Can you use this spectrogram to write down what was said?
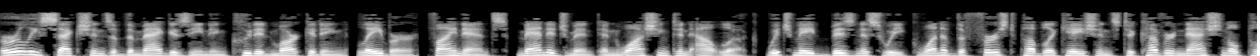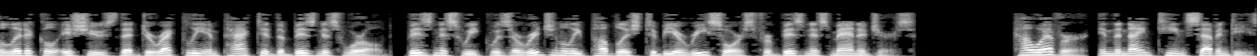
Early sections of the magazine included marketing, labor, finance, management and Washington Outlook, which made Businessweek one of the first publications to cover national political issues that directly impacted the business world. Businessweek was originally published to be a resource for business managers. However, in the 1970s,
